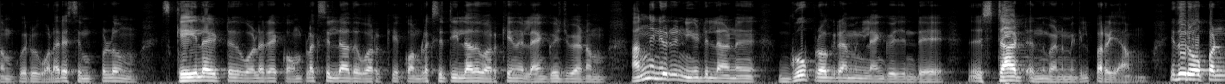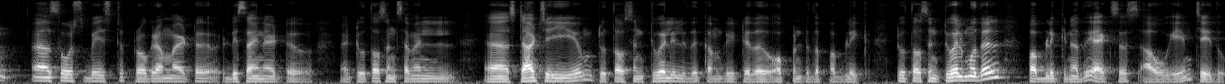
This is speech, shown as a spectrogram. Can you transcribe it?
നമുക്കൊരു വളരെ സിമ്പിളും സ്കെയിലായിട്ട് വളരെ കോംപ്ലക്സ് ഇല്ലാതെ വർക്ക് കോംപ്ലക്സിറ്റി ഇല്ലാതെ വർക്ക് ചെയ്യുന്ന ലാംഗ്വേജ് വേണം. അങ്ങനെ ഒരു നീഡിലാണ് ഗോ പ്രോഗ്രാമിംഗ് ലാംഗ്വേജിന്റെ സ്റ്റാർട്ട് എന്ന് വേണമെങ്കിൽ പറയാം. ഇതൊരു ഓപ്പൺ സോഴ്സ് ബേസ്ഡ് പ്രോഗ്രാമായിട്ട് ഡിസൈനായിട്ട് ടു തൗസൻഡ് സെവനിൽ സ്റ്റാർട്ട് ചെയ്യുകയും ടു തൗസൻഡ് ട്വൽവിൽ ഇത് കംപ്ലീറ്റ് ചെയ്ത് open to the public two thousand twelve മുതൽ പബ്ലിക്കിനത് ആക്സസ് ആവുകയും ചെയ്തു.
